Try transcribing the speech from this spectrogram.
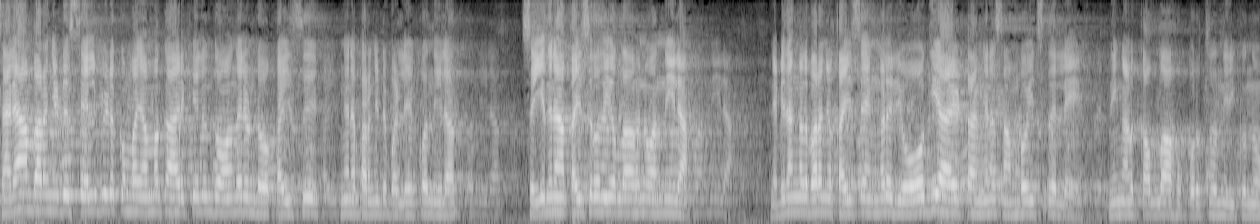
സലാം പറഞ്ഞിട്ട് സെൽഫി എടുക്കുമ്പോ നമുക്ക് ആർക്കെങ്കിലും തോന്നലുണ്ടോ? കൈസ് ഇങ്ങനെ പറഞ്ഞിട്ട് പള്ളിയൊക്കെ വന്നില്ല സയ്യിദിന കൈസ് റളിയല്ലാഹുവിന് വന്നില്ല. നബി തങ്ങൾ പറഞ്ഞു കൈസ നിങ്ങൾ രോഗിയായിട്ട് അങ്ങനെ സംഭവിച്ചതല്ലേ? നിങ്ങൾക്ക് അള്ളാഹു പുറത്തു തന്നിരിക്കുന്നു.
